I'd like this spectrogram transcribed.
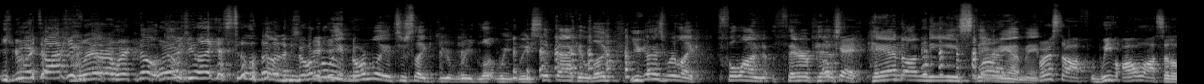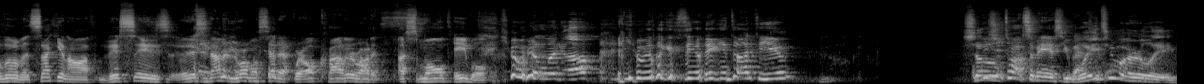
You were talking. Where, where, No, where no. would you like us to look? No, normally, normally it's just like you we look, we, we sit back and look. You guys were like full on therapist, Okay. hand on knee, staring at me. First off, we've all lost it a little bit. Second off, this is this is not a normal setup. We're all crowded around a, a small table. You want me to look up? You want me to look and see if we can talk to you? So we should talk some ASU basketball. way too early.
